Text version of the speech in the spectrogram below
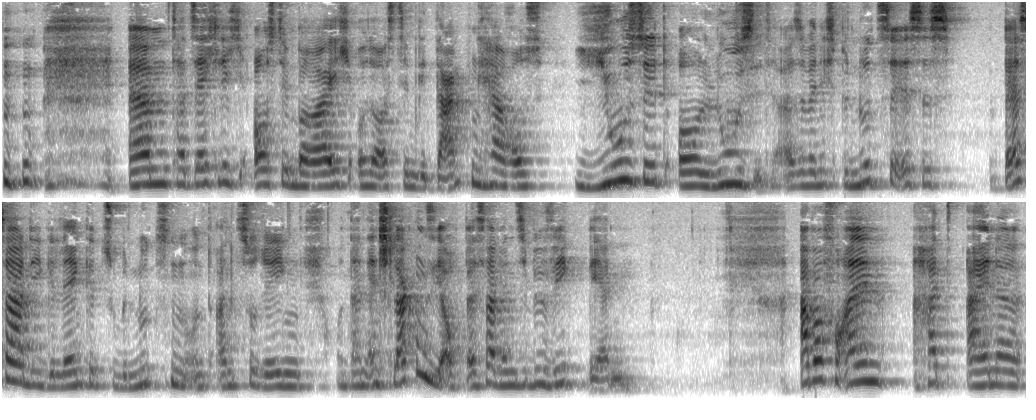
ähm, tatsächlich aus dem Bereich oder aus dem Gedanken heraus, use it or lose it. Also wenn ich es benutze, ist es besser, die Gelenke zu benutzen und anzuregen. Und dann entschlacken sie auch besser, wenn sie bewegt werden. Aber vor allem hat eine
